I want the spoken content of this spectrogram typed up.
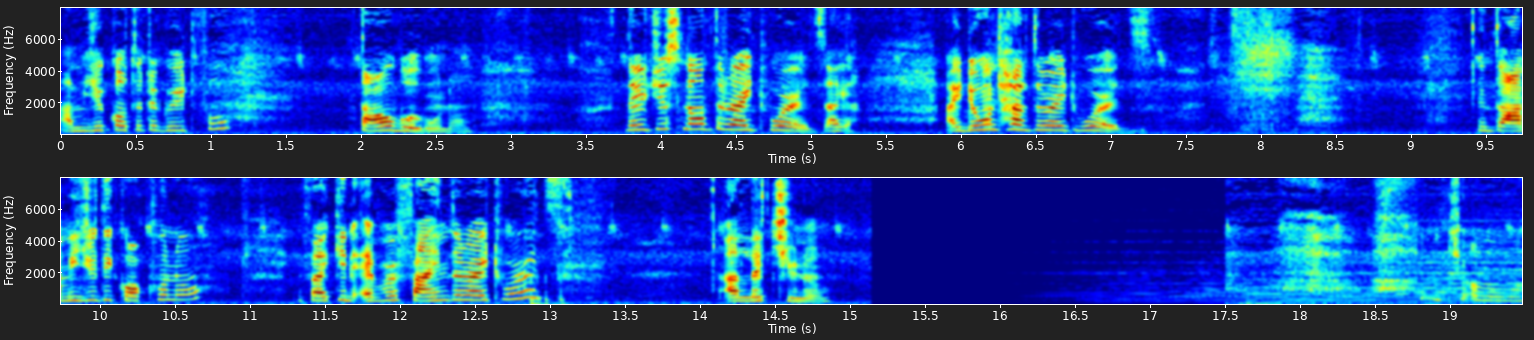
আমি যে কতটা গ্রেটফুল তাও বলব না। They're just not the right words i i don't have the right words কিন্তু আমি যদি কখনো if I can ever find the right words আর লেট ইউ নো চলো মা।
